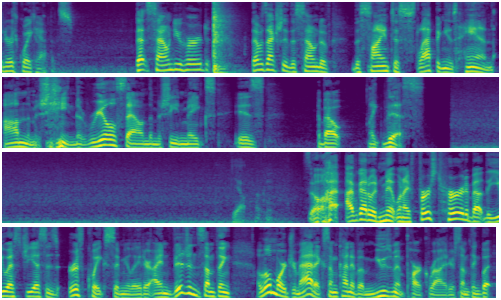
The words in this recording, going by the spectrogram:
an earthquake happens. That sound you heard, that was actually the sound of the scientist slapping his hand on the machine. The real sound the machine makes is about like this. Yeah. Okay. So I, have got to admit, when I first heard about the USGS's earthquake simulator, I envisioned something a little more dramatic, some kind of amusement park ride or something. But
